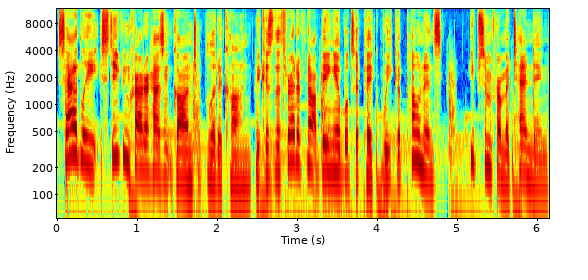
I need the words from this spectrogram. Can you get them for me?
Sadly, Steven Crowder hasn't gone to Politicon because the threat of not being able to pick weak opponents keeps him from attending.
